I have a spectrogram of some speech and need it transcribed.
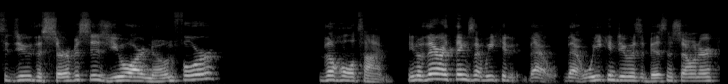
to do the services you are known for the whole time. You know, there are things that we can that that we can do as a business owner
